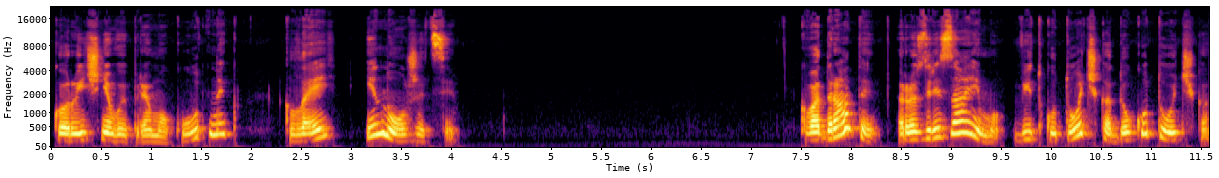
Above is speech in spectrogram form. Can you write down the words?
коричневий прямокутник, клей і ножиці. Квадрати розрізаємо від куточка до куточка,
